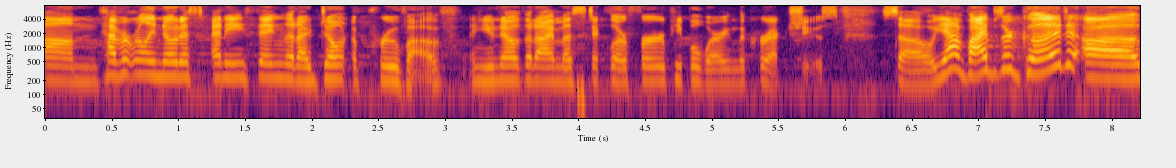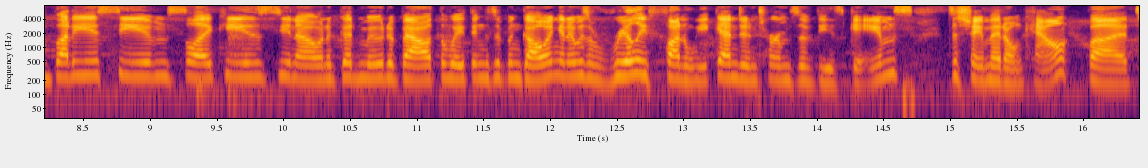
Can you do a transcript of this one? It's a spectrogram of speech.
Um, haven't really noticed anything that I don't approve of, and you know that I'm a stickler for people wearing the correct shoes. So yeah, vibes are good. Uh, Buddy seems like he's you know in a good mood about the way things have been going, and it was a really fun weekend in terms of these games. It's a shame they don't count, but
